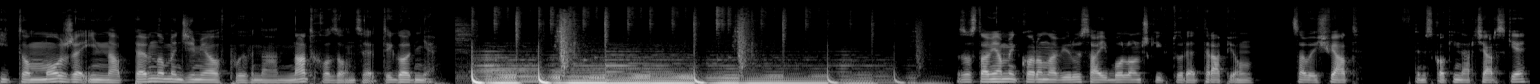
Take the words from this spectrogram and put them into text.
i to może i na pewno będzie miało wpływ na nadchodzące tygodnie. Zostawiamy koronawirusa i bolączki, które trapią cały świat, w tym skoki narciarskie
